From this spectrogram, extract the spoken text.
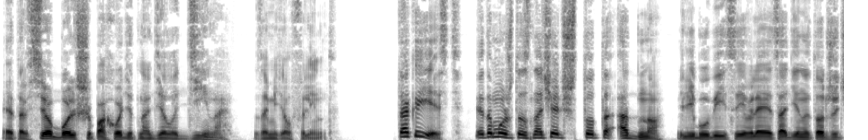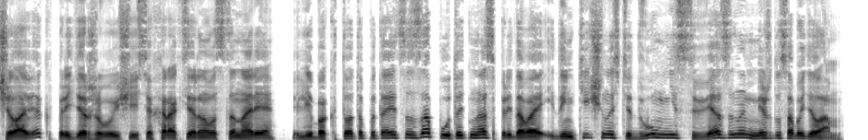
«Это все больше походит на дело Дина», — заметил Флинт. Так и есть. Это может означать что-то одно. Либо убийца является один и тот же человек, придерживающийся характерного сценария, либо кто-то пытается запутать нас, придавая идентичность двум несвязанным между собой делам.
